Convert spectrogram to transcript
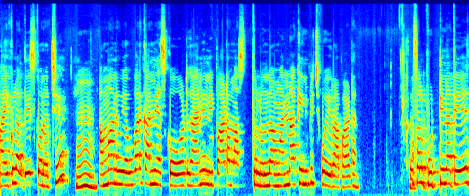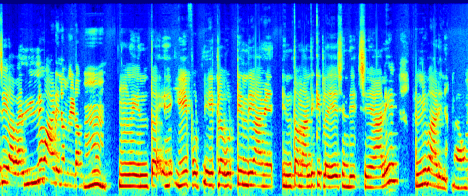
మైకులకు తీసుకొని వచ్చి అమ్మ నువ్వు ఎవరికి అన్ని వేసుకో ఓటు కానీ నీ పాట మస్తులు ఉందమ్మా అని నాకు వినిపించిపోయిరు ఆ పాటను. అసలు పుట్టిన తేజీ అవన్నీ వాడిన మేడం. ఇంత ఈ- పుట్టి ఇట్లా పుట్టింది ఆమె ఇంత మందికి ఇట్లా చేసింది అని అన్ని అవును.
